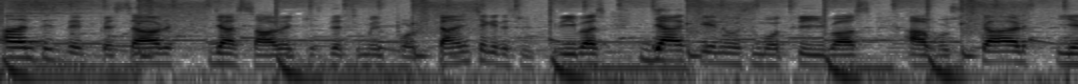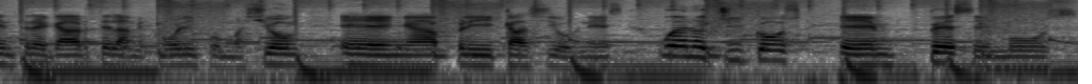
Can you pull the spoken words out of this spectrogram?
Antes de empezar, ya sabes que es de suma que te suscribas, ya que nos motivas a buscar y entregarte la mejor información en aplicaciones. Bueno chicos, empecemos.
